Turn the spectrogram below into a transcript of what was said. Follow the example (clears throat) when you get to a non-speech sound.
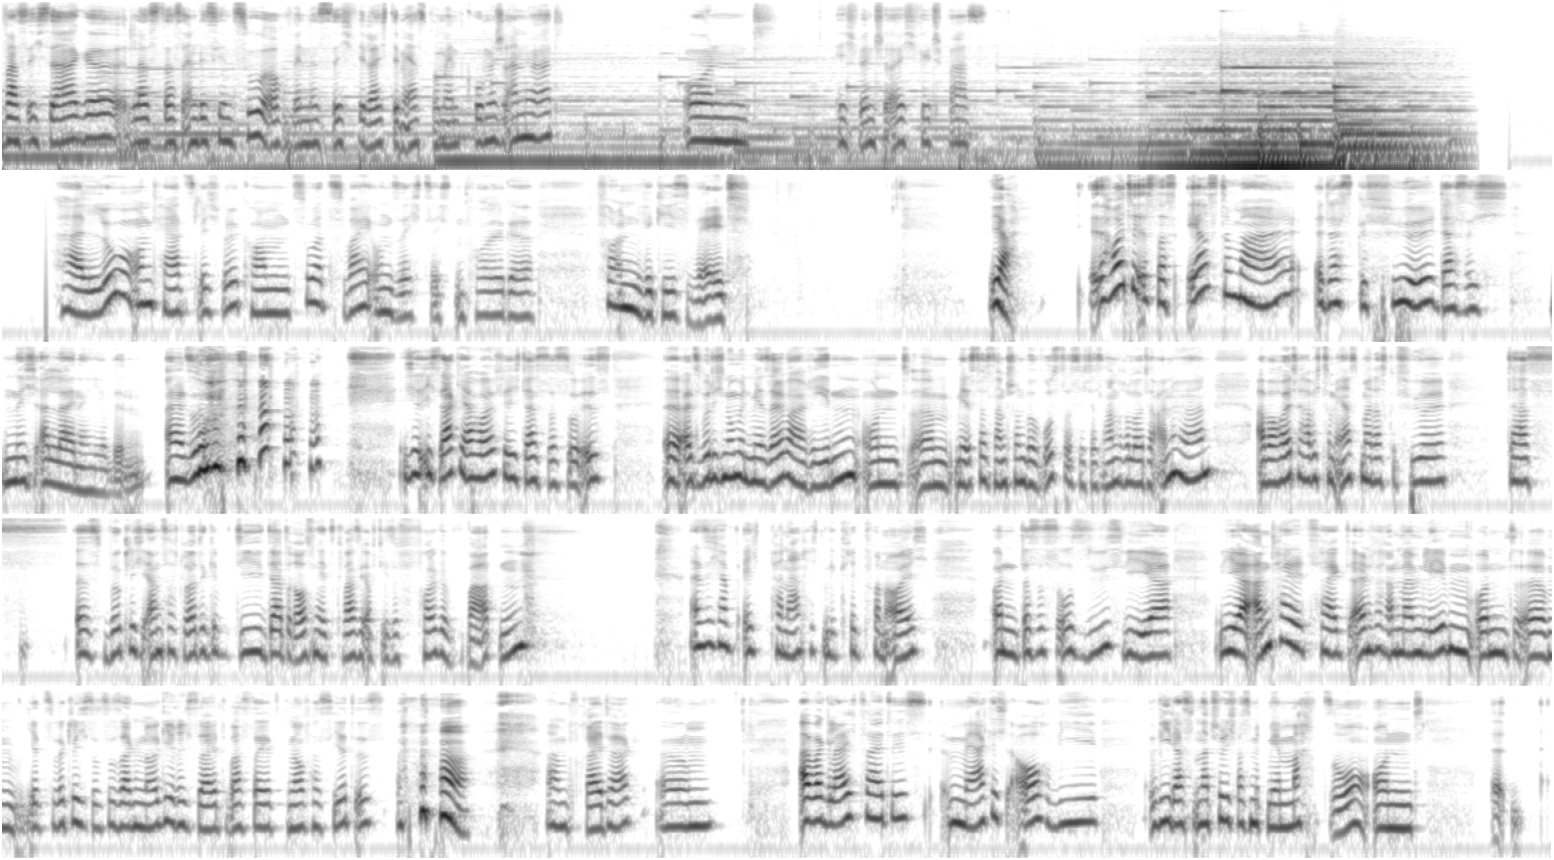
was ich sage, lasst das ein bisschen zu, auch wenn es sich vielleicht im ersten Moment komisch anhört. Und ich wünsche euch viel Spaß. Hallo und herzlich willkommen zur 62. Folge von Wikis Welt. Ja, heute ist das erste Mal das Gefühl, dass ich nicht alleine hier bin. Also, (laughs) ich, ich sage ja häufig, dass das so ist, äh, als würde ich nur mit mir selber reden und ähm, mir ist das dann schon bewusst, dass sich das andere Leute anhören. Aber heute habe ich zum ersten Mal das Gefühl, dass es wirklich ernsthaft Leute gibt, die da draußen jetzt quasi auf diese Folge warten. (laughs) Also ich habe echt ein paar Nachrichten gekriegt von euch und das ist so süß, wie ihr, wie ihr Anteil zeigt einfach an meinem Leben und ähm, jetzt wirklich sozusagen neugierig seid, was da jetzt genau passiert ist (laughs) am Freitag. Ähm, aber gleichzeitig merke ich auch, wie, wie das natürlich was mit mir macht so. Und äh,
